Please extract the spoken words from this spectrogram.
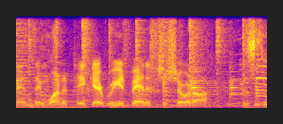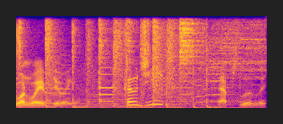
and they want to take every advantage to show it off. This is one way of doing it. Go Jeep. Absolutely.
